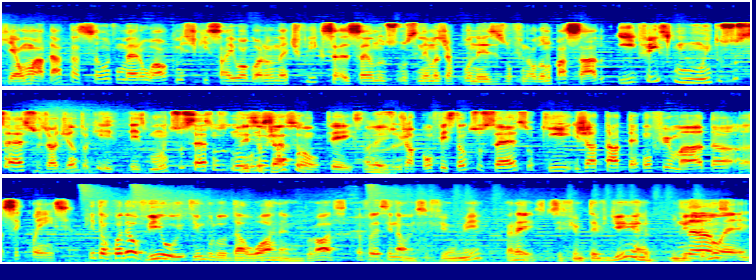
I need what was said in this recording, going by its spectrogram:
que é uma adaptação de um Metal Alchemist que saiu agora no Netflix, sa- saiu nos, nos cinemas japoneses no final do ano passado e fez muito sucesso. Já adianto aqui, fez muito sucesso no, Fez no sucesso? Japão. Fez. O Japão fez tanto sucesso que já tá até confirmada a sequência. Então, quando eu vi o símbolo da Warner Bros, eu falei assim, não, esse filme, peraí, esse filme teve dinheiro. Não, é.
